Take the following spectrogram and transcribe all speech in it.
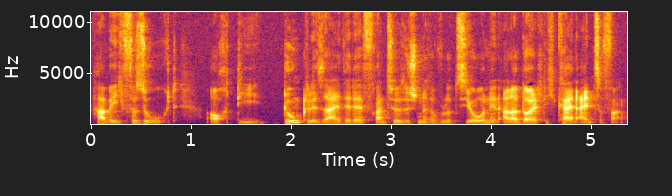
habe ich versucht, auch die dunkle Seite der französischen Revolution in aller Deutlichkeit einzufangen.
